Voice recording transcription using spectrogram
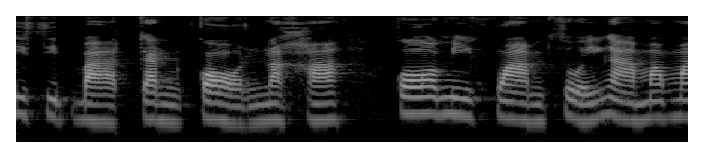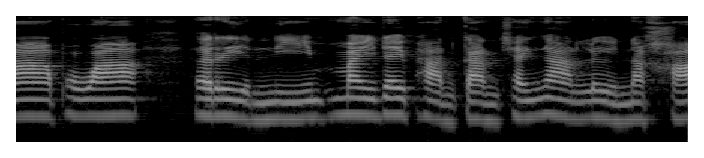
20 บาทกันก่อนนะคะ ก็มีความสวยงามมากๆ เพราะว่าเหรียญนนี้ไม่ได้ผ่านการใช้งานเลยนะคะ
